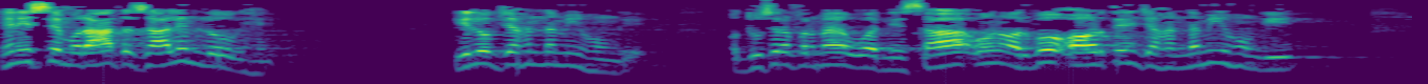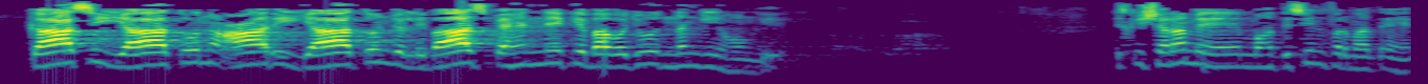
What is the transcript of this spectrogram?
یعنی اس سے مراد ظالم لوگ ہیں۔ یہ لوگ جہنمی ہوں گے۔ اور دوسرا فرمایا، وہ نسا اور وہ عورتیں جہنمی ہوں گی۔ کاسی یاتن آری یاتن جو لباس پہننے کے باوجود ننگی ہوں گی۔ اس کی شرح میں محدثین فرماتے ہیں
